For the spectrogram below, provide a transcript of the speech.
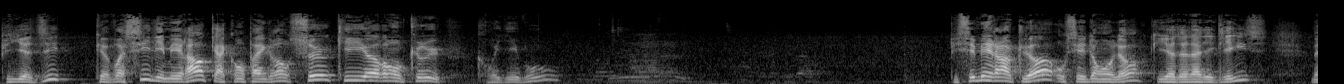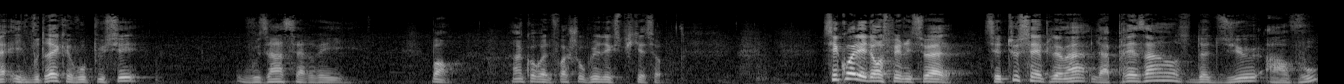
Puis il a dit que voici les miracles qui accompagneront ceux qui auront cru. Croyez-vous? Puis ces miracles-là, ou ces dons-là qu'il a donnés à l'Église, ben, il voudrait que vous puissiez vous en servir. Bon, encore une fois, je suis obligé d'expliquer ça. C'est quoi les dons spirituels? C'est tout simplement la présence de Dieu en vous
